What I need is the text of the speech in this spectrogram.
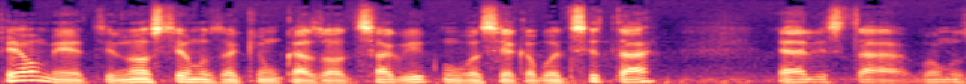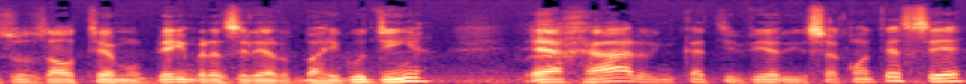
Realmente, nós temos aqui um casal de sagui, como você acabou de citar. Ela está, vamos usar o termo bem brasileiro, barrigudinha. É raro em cativeiro isso acontecer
